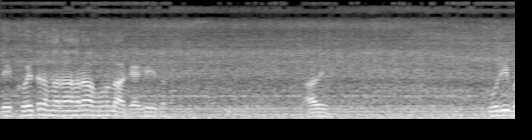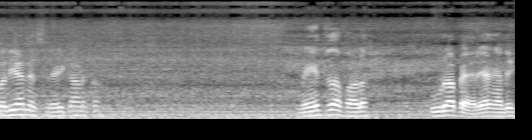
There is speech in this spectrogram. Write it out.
ਦੇਖੋ ਇੱਧਰ ਹਰਾ ਹਰਾ ਹੋਣ ਲੱਗ ਗਿਆ ਖੇਤ। ਆ ਦੇ ਪੂਰੀ ਵਧੀਆ ਨਿਸਰਿਆ ਹੀ ਕਣਕ। ਮਿਹਨਤ ਦਾ ਫਲ ਪੂਰਾ ਪੈ ਰਿਹਾ ਕਹਿੰਦੇ।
